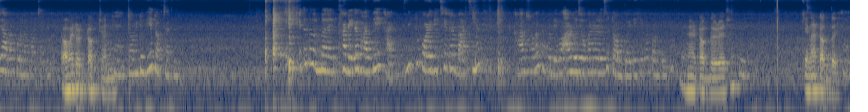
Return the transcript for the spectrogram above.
যে আবার করলাম টক চাটনি। টমেটোর টক চাটনি। হ্যাঁ টমেটো দিয়ে টক চাটনি। এটা তো খাবে এটা ভাত দিয়েই খায়। একটু পরে দিচ্ছি এটা আর বাড়ছি না। খাক সবাই তারপর দেবো। আর ওই যে ওখানে রয়েছে টক দই দেখি বা টক দইটা। হ্যাঁ টক দই রয়েছে। কেনা টক দই। হ্যাঁ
